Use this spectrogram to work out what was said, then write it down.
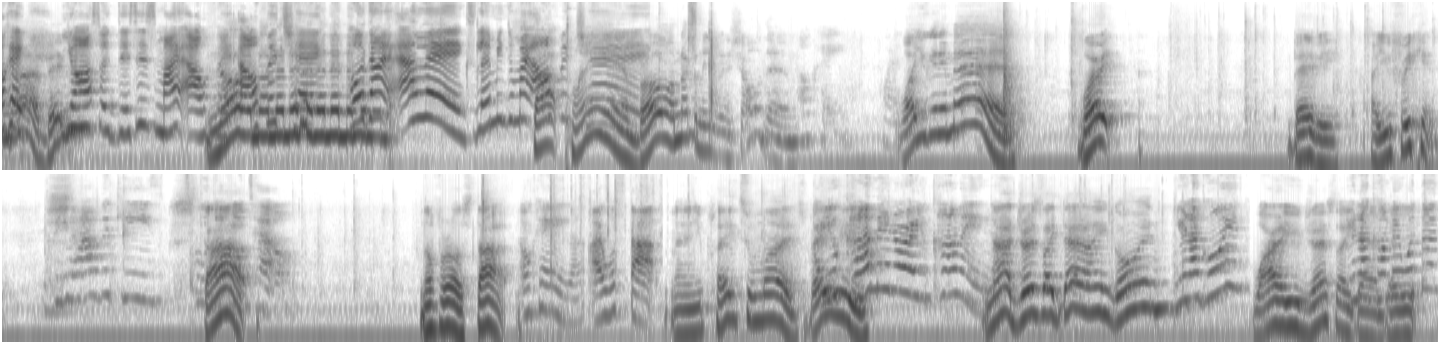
Okay, not, baby. y'all. So this is my outfit. No, no, outfit no, no, check. no, no, no, Hold no, on, no. Alex. Let me do my Stop outfit playing, check. bro. I'm not gonna even show them. Okay. whatever. Why you getting mad? Worry, baby. Are you freaking? Do you have the keys to Stop. the hotel? No, for real. Stop, Okay, I will stop. man. You play too much, baby. you coming or are you coming? Not dressed like that. I ain't going. You're not going? Why are you dressed like that? you're that, not coming baby? with us?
